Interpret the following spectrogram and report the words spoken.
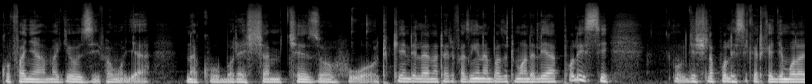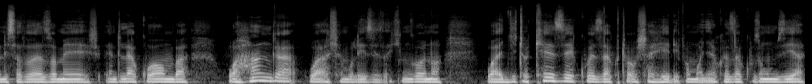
kufanya mageuzi pamoja na kuboresha mchezo huo. Tukiendelea na taarifa zingine ambazo tumeandalia, polisi jeshi la polisi katika jimbo la New South Wales wameendelea kuwaomba wahanga wa shambulizi za kingono wajitokeze kuweza kutoa ushahidi pamoja na kuweza kuzungumzia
